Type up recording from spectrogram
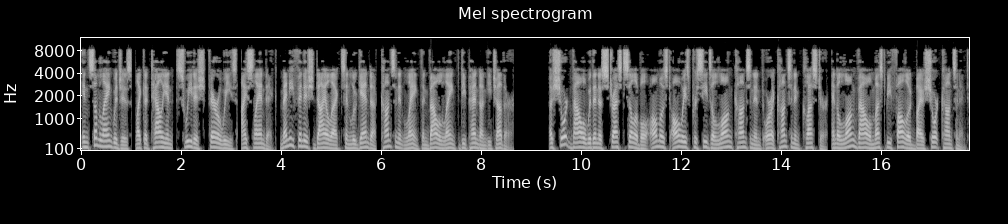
In some languages, like Italian, Swedish, Faroese, Icelandic, many Finnish dialects and Luganda, consonant length and vowel length depend on each other. A short vowel within a stressed syllable almost always precedes a long consonant or a consonant cluster, and a long vowel must be followed by a short consonant.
